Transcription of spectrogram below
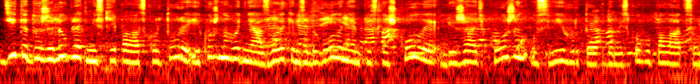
Діти дуже люблять міський палац культури і кожного дня з великим задоволенням після школи біжать кожен у свій гурток до міського палацу,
